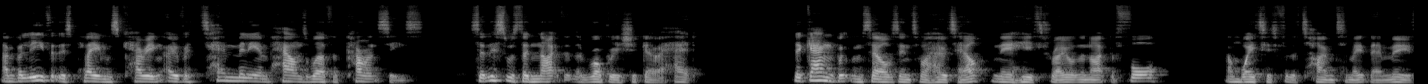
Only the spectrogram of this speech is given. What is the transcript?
and believed that this plane was carrying over £10 million worth of currencies, so this was the night that the robbery should go ahead. The gang booked themselves into a hotel near Heathrow on the night before and waited for the time to make their move.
